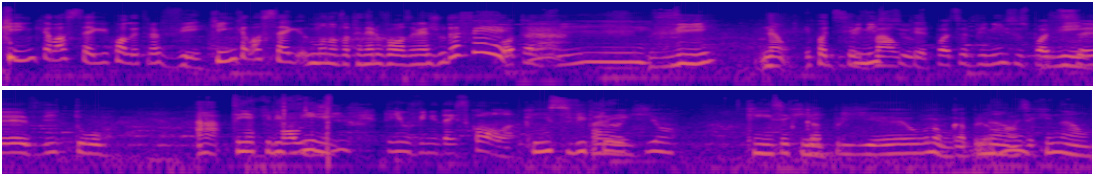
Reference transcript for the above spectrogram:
quem que ela segue com a letra V. Quem que ela segue. Mano, eu tô até nervosa. Me ajuda, Fê. Bota Vi. Vi. Não, e pode ser Vinícius. Walter. Pode ser Vinícius, pode Vi. ser Vitor. Ah, tem aquele Valdir. Vini. Tem o Vini da escola. Quem é esse Victor aqui, ó? Quem é esse aqui? Gabriel. Não, Gabriel. Não, esse aqui não.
